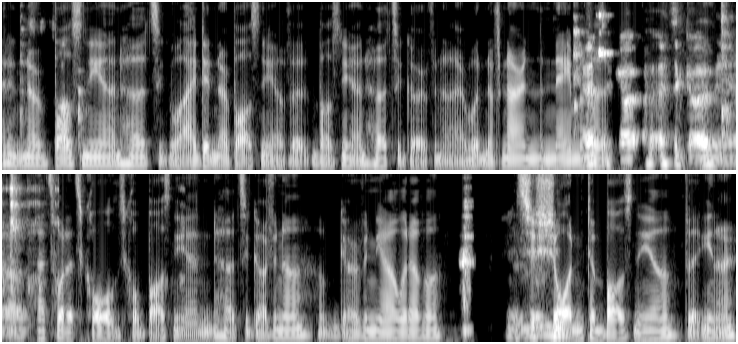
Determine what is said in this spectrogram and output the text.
I didn't know Bosnia and Herzegovina. Well, I did know Bosnia, but Bosnia and Herzegovina. I wouldn't have known the name of It's it. a go. It's a Governor. That's what it's called. It's called Bosnia and Herzegovina or Govina or whatever. It's just shortened to Bosnia, but you know.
